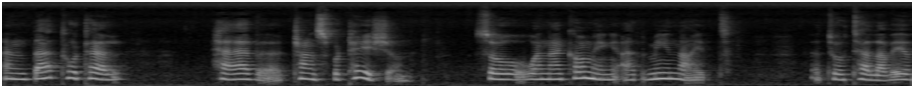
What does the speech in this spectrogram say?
and that hotel have uh, transportation. So when I coming at midnight uh, to Tel Aviv,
